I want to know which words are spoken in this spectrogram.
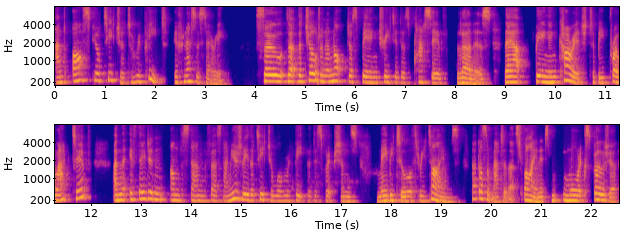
and ask your teacher to repeat if necessary so that the children are not just being treated as passive learners, they are being encouraged to be proactive. And if they didn't understand the first time, usually the teacher will repeat the descriptions maybe two or three times. That doesn't matter, that's fine, it's more exposure.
